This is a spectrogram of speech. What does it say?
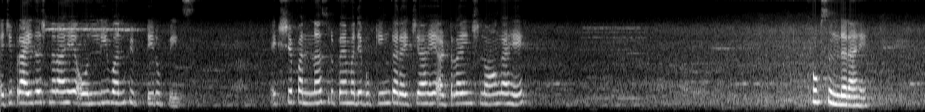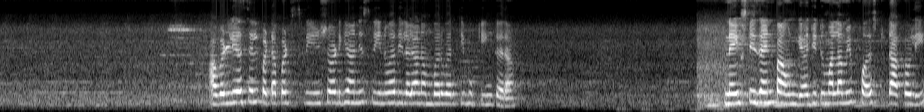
याची प्राईज असणार आहे ओन्ली वन फिफ्टी रुपीज एकशे पन्नास रुपयामध्ये बुकिंग करायची आहे. अठरा इंच लॉंग आहे. खूप सुंदर आहे. आवडली असेल पटापट स्क्रीनशॉट घ्या आणि स्क्रीनवर दिलेल्या नंबरवरती बुकिंग करा. नेक्स्ट डिझाईन पाहून घ्या जी तुम्हाला मी फर्स्ट दाखवली.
